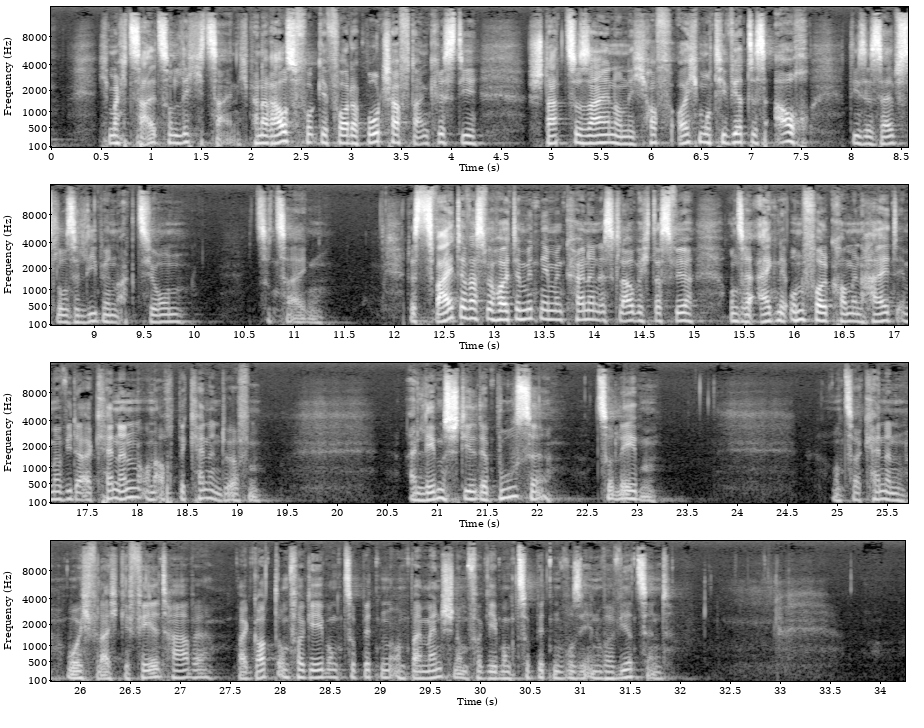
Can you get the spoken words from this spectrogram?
Ich möchte Salz und Licht sein. Ich bin herausgefordert, Botschafter an Christi Stadt zu sein und ich hoffe, euch motiviert es auch, diese selbstlose Liebe in Aktion zu zeigen. Das Zweite, was wir heute mitnehmen können, ist, glaube ich, dass wir unsere eigene Unvollkommenheit immer wieder erkennen und auch bekennen dürfen. Ein Lebensstil der Buße zu leben und zu erkennen, wo ich vielleicht gefehlt habe, bei Gott um Vergebung zu bitten und bei Menschen um Vergebung zu bitten, wo sie involviert sind.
